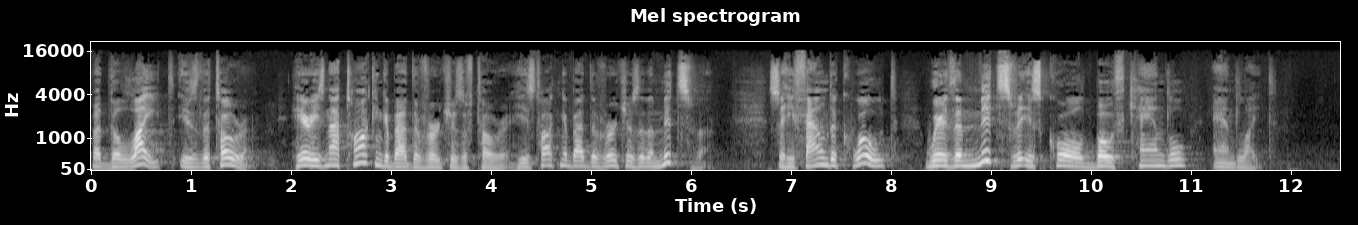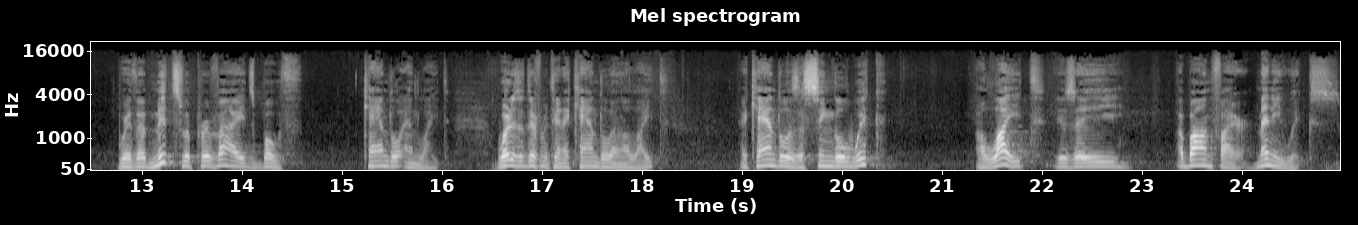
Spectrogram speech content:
but the light is the Torah. Here he's not talking about the virtues of Torah. He's talking about the virtues of the mitzvah. So he found a quote where the mitzvah is called both candle and light, where the mitzvah provides both candle and light. What is the difference between a candle and a light? A candle is a single wick. A light is a, a bonfire, many wicks.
